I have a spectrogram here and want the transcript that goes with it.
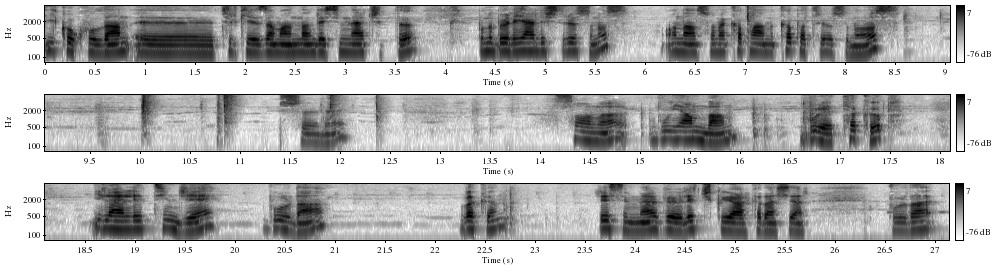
İlkokuldan e, Türkiye zamanından resimler çıktı. Bunu böyle yerleştiriyorsunuz. Ondan sonra kapağını kapatıyorsunuz. Şöyle. Sonra bu yandan buraya takıp ilerletince burada bakın resimler böyle çıkıyor arkadaşlar. Burada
